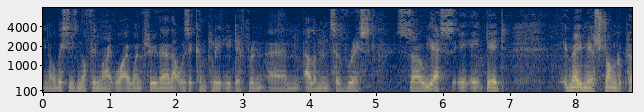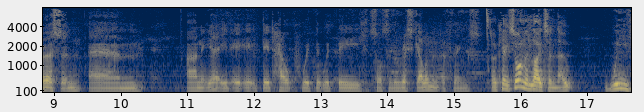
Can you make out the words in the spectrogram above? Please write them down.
you know, this is nothing like what I went through there. That was a completely different um, element of risk. So yes, it, it did it made me a stronger person. Um, and yeah, it, it, it, did help with the, with the sort of the risk element of things. Okay, so on a lighter note, we've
